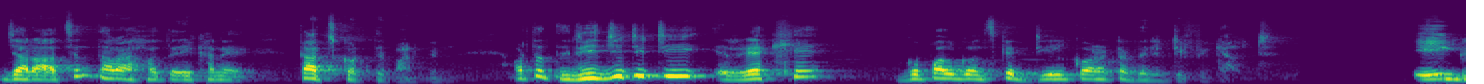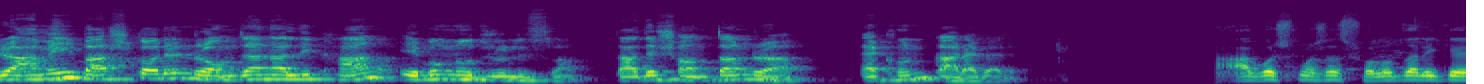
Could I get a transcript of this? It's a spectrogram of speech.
যারা আছেন তারা হয়তো এখানে কাজ করতে পারবেন। অর্থাৎ রিজিডিটি রেখে গোপালগঞ্জকে ডিল করাটা ভেরি ডিফিকাল্ট এই গ্রামেই বাস করেন রমজান আলী খান এবং নজরুল ইসলাম। তাদের সন্তানরা এখন কারাগারে। আগস্ট মাসের ষোলো তারিখে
